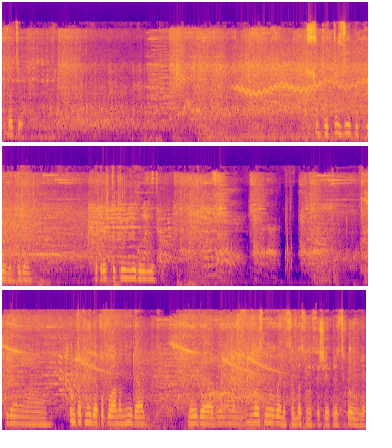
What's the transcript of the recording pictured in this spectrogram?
Куда це? Сука, то запіково, блін. Я трошки проіграю. Бля. Ну так не йде по планам, не йде. Не йде, бля. Зараз ми його винесемо, без у нас ще й 30 хвилин є.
